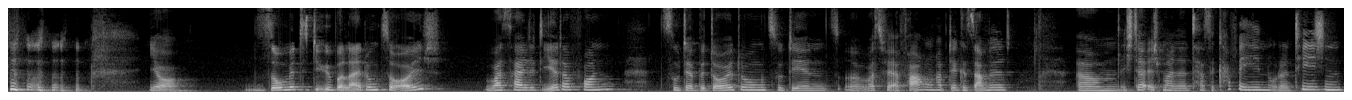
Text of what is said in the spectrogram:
ja, somit die Überleitung zu euch. Was haltet ihr davon? Zu der Bedeutung, zu den, äh, was für Erfahrungen habt ihr gesammelt? Ähm, ich stelle euch mal eine Tasse Kaffee hin oder ein Teechen.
